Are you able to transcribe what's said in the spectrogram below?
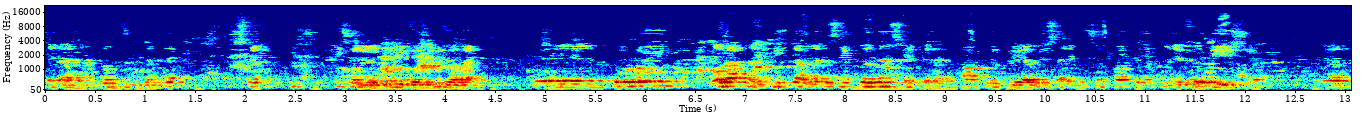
TL harcıyoruz, 9 bin lirada işte 3, 3 oluyor ROI dediğimiz olay. Ee, bu ROI oranları, miktarları sektörden sektöre, altyapıya vesaire birçok farklı etmene göre değişiyor. Ee,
